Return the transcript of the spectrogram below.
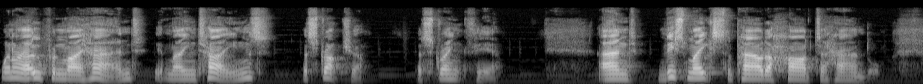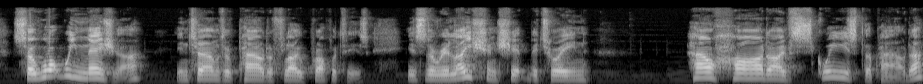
when I open my hand, it maintains a structure, a strength here. And this makes the powder hard to handle. So what we measure in terms of powder flow properties is the relationship between how hard I've squeezed the powder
